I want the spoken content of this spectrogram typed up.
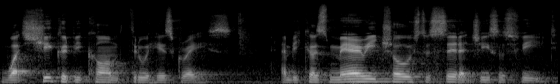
what she could become through his grace. And because Mary chose to sit at Jesus' feet,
